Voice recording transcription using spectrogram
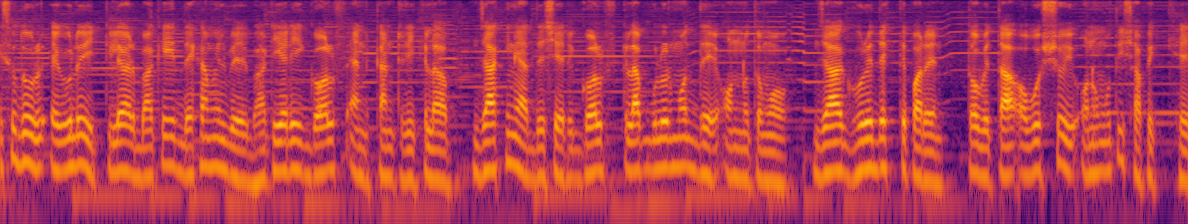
কিছু দূর এগুলোই টিলার বাকি দেখা মিলবে Bhatiari golf and country club যা কিনা দেশের গলফ ক্লাবগুলোর মধ্যে অন্যতম, যা ঘুরে দেখতে পারেন, তবে তা অবশ্যই অনুমতি সাপেক্ষে।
